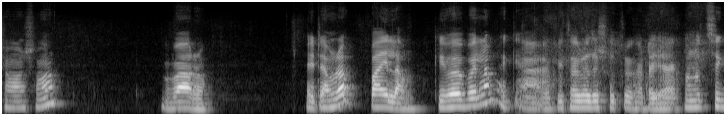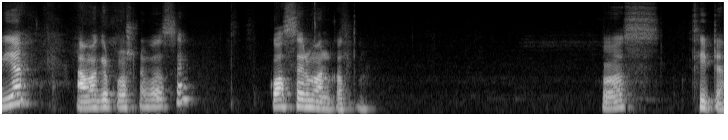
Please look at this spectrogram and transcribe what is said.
সমান সমান বারো। এটা আমরা পাইলাম। কীভাবে পাইলাম? পিথাগোরাসের সূত্র খাটাই এখন হচ্ছে গিয়া আমাকে প্রশ্ন বলছে কসের মান কত? কস থিটা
